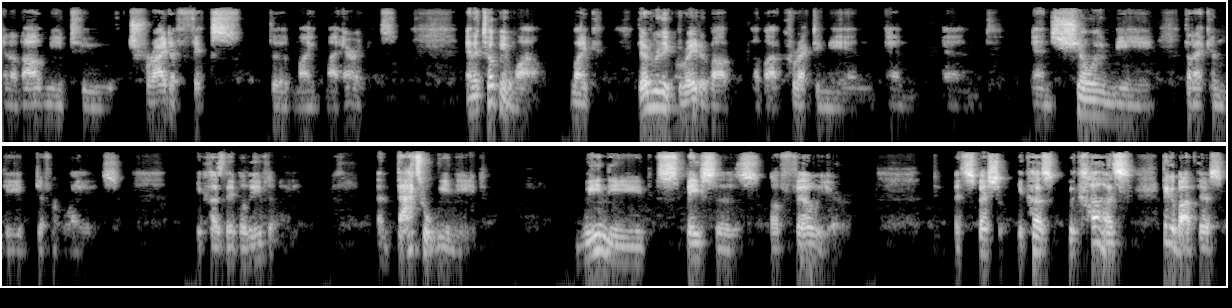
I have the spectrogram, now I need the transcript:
and allowed me to try to fix the my, my arrogance. And it took me a while. Like they're really great about about correcting me and and and and showing me that I can lead different ways because they believed in me. And that's what we need. We need spaces of failure. Especially because because think about this.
